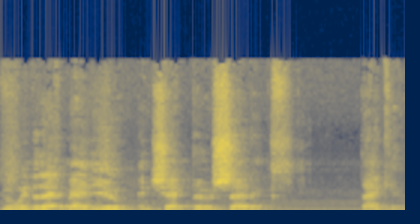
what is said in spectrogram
go into that menu and check those settings. Thank you.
